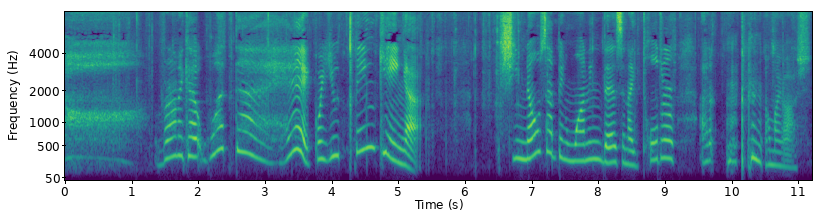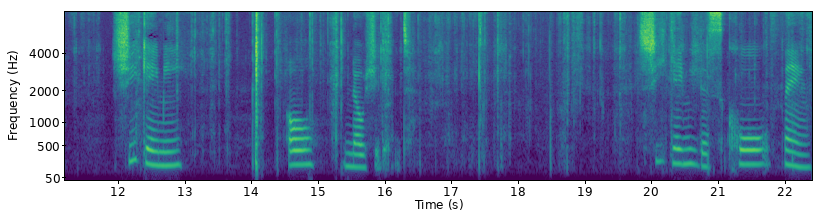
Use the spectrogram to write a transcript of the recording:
Veronica, what the heck were you thinking? She knows I've been wanting this, and I told her. I oh my gosh. She gave me. Oh, no, she didn't. She gave me this cool thing.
